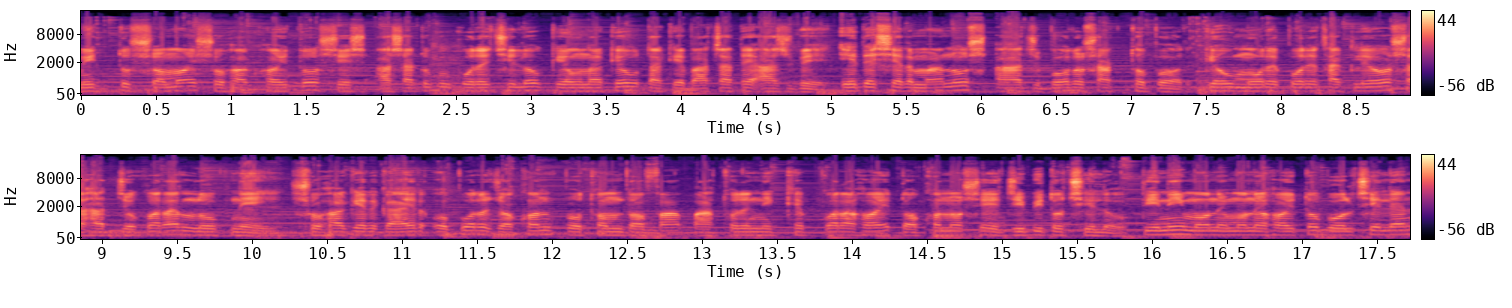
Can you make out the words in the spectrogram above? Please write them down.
মৃত্যুর সময় সোহাগ হয়তো শেষ আশাটুকু করেছিল, কেউ না কেউ তাকে বাঁচাতে আসবে। এদেশের মানুষ আজ বড় স্বার্থপর। কেউ মরে পড়ে থাকলেও সাহায্য করার লোক নেই। সোহাগের গায়ের ওপর যখন প্রথম দফা পাথরে নিক্ষেপ করা হয়, তখনও সে জীবিত ছিল। তিনি মনে মনে হয়তো বলছিলেন,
